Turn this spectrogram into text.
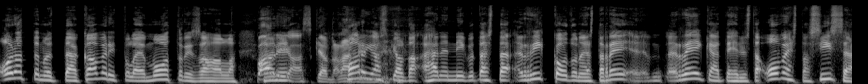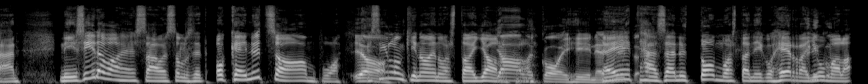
odottanut, että tämä kaveri tulee moottorisahalla. Pari hänen- askelta Pari askelta hänen niinku tästä rikkoutuneesta re, reikää tehdystä ovesta sisään, niin siinä vaiheessa olisi ollut se, että okei, nyt saa ampua. Joo. Ja silloinkin ainoastaan jalkaa. Jalkoihin. et Ja nyt- ethän sä nyt tommosta niinku Herra Niinku, Jumala.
